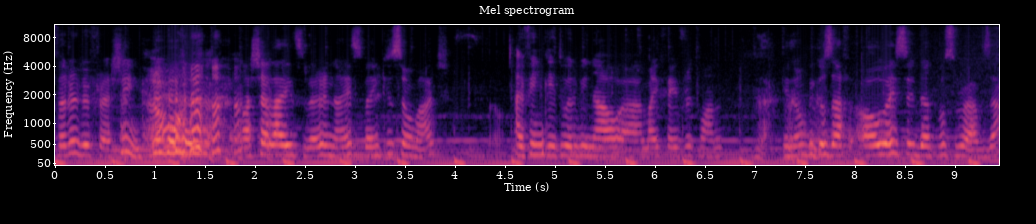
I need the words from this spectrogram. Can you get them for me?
it's very refreshing. Oh. Mashallah, it's very nice. Thank you so much. I think it will be now uh, my favorite one, you know, because I've always said that was Rooh Afza.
